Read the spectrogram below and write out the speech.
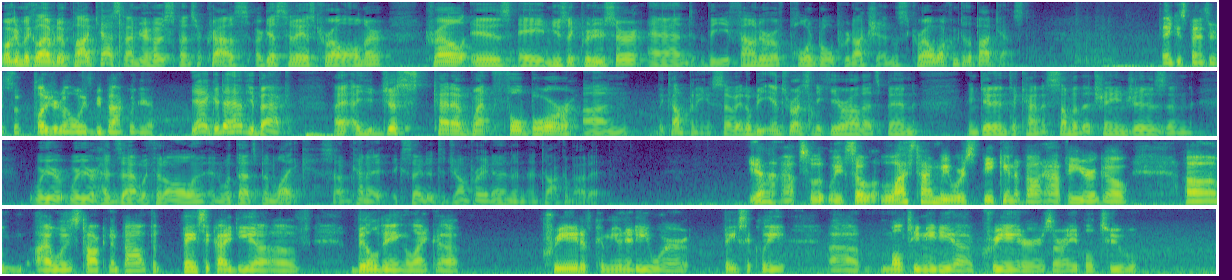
Welcome to the Collaborative Podcast. I'm your host, Spencer Krause. Our guest today is Karel Ullner. Karel is a music producer and the founder of Polarbull Productions. Karel, welcome to the podcast. Thank you, Spencer. It's a pleasure to always be back with you. Yeah, good to have you back. you just kind of went full bore on the company, so it'll be interesting to hear how that's been and get into kind of some of the changes and where your where your head's at with it all and, and what that's been like. So I'm kind of excited to jump right in and, and talk about it. Yeah, absolutely. So last time we were speaking about half a year ago, um, I was talking about the basic idea of building like a creative community where basically uh, multimedia creators are able to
